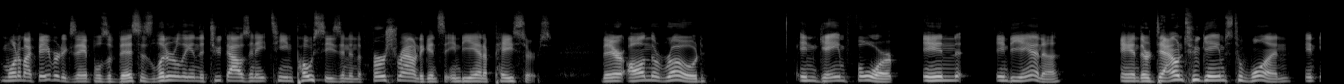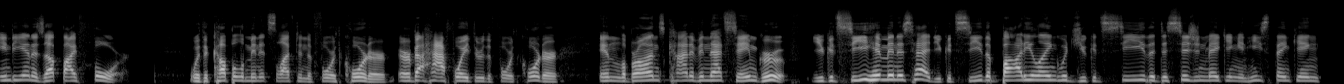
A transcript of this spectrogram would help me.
one of my favorite examples of this is literally in the 2018 postseason in the first round against the Indiana Pacers. They're on the road in game four in Indiana, and they're down two games to one, and Indiana's up by four with a couple of minutes left in the fourth quarter, or about halfway through the fourth quarter. And LeBron's kind of in that same groove. You could see him in his head. You could see the body language. You could see the decision making. And he's thinking,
